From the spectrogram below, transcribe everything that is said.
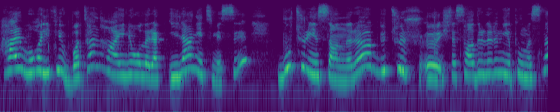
her muhalifi vatan haini olarak ilan etmesi bu tür insanlara bu tür e, işte saldırıların yapılmasına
